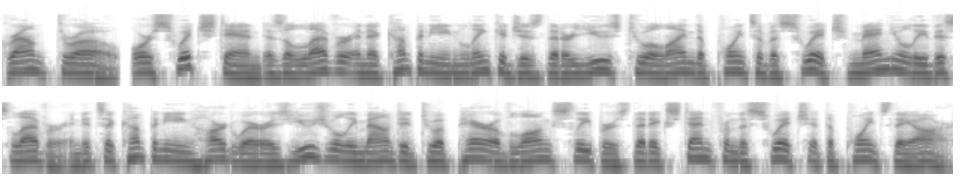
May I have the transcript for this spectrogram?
ground throw, or switch stand is a lever and accompanying linkages that are used to align the points of a switch manually this lever and its accompanying hardware is usually mounted to a pair of long sleepers that extend from the switch at the points they are.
